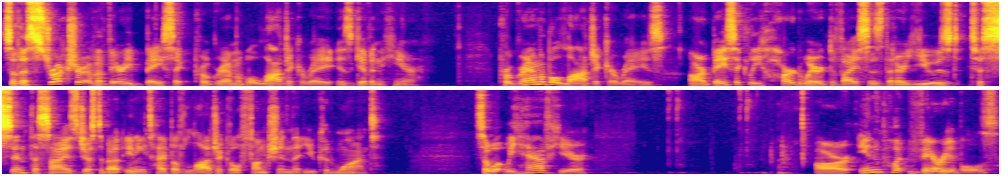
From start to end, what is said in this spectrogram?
So the structure of a very basic programmable logic array is given here. Programmable logic arrays are basically hardware devices that are used to synthesize just about any type of logical function that you could want. So what we have here are input variables,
